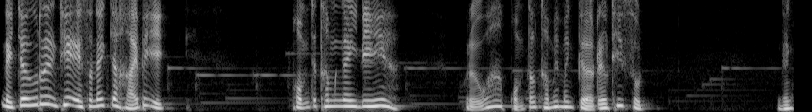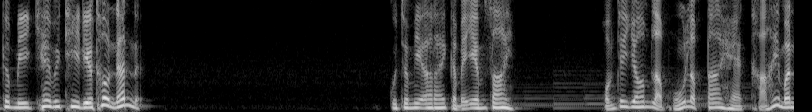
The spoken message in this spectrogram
ไหนจะเรื่องที่เอสแน็กจะหายไปอีก ผมจะทำไงดี หรือว่าผมต้องทำให้มันเกิดเร็วที่สุด งั้นก็มีแค่วิธีเดียวเท่านั้น กูจะมีอะไรกับไอเอ็มไซ ผมจะยอมหลับหูหลับตาแหกขาให้มัน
